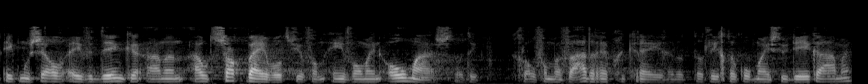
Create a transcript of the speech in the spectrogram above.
Ik moest zelf even denken aan een oud zakbijbeltje van een van mijn oma's, dat ik, ik geloof van mijn vader heb gekregen. Dat, dat ligt ook op mijn studeerkamer.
